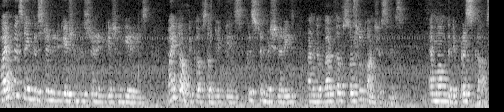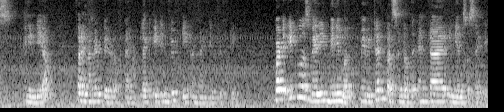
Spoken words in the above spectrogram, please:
Why am i saying christian education christian education here is my topic of subject is Christian missionaries and the birth of social consciousness among the depressed castes in India for a hundred period of time, like 1850 and 1950. But it was very minimal, maybe 10% of the entire Indian society.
